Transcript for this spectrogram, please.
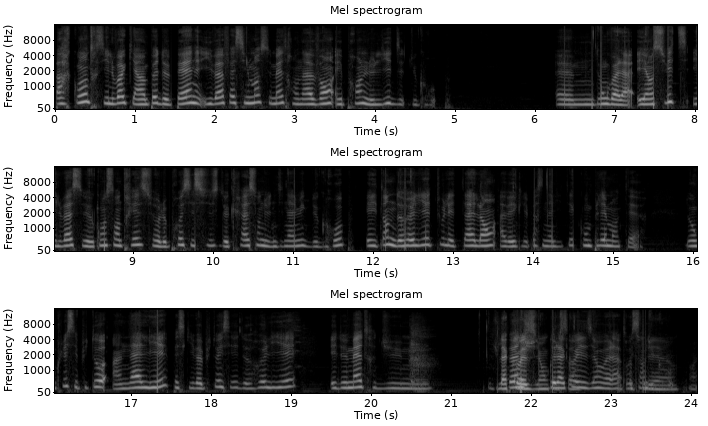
Par contre, s'il voit qu'il y a un peu de peine, il va facilement se mettre en avant et prendre le lead du groupe. Euh, donc voilà. Et ensuite, il va se concentrer sur le processus de création d'une dynamique de groupe et il tente de relier tous les talents avec les personnalités complémentaires. Donc lui, c'est plutôt un allié parce qu'il va plutôt essayer de relier et de mettre du, De la punch, cohésion. de la ça, cohésion voilà, entre au sein du les, euh, groupe. ouais.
